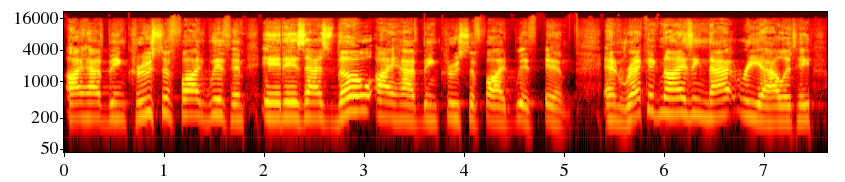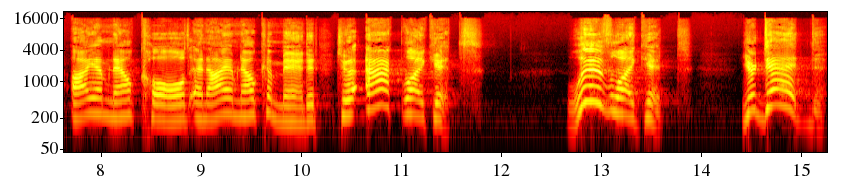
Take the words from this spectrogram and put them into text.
I have been crucified with him. It is as though I have been crucified with him. And recognizing that reality, I am now called and I am now commanded to act like it. Live like it. You're dead.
